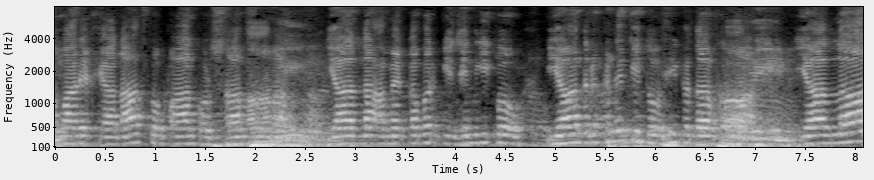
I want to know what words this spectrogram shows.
हमारे ख्यालात को पाक और साफ़ फरमा। या अल्लाह हमें कब्र की ज़िंदगी को याद रखने की तौफीक अता फरमा। या अल्लाह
